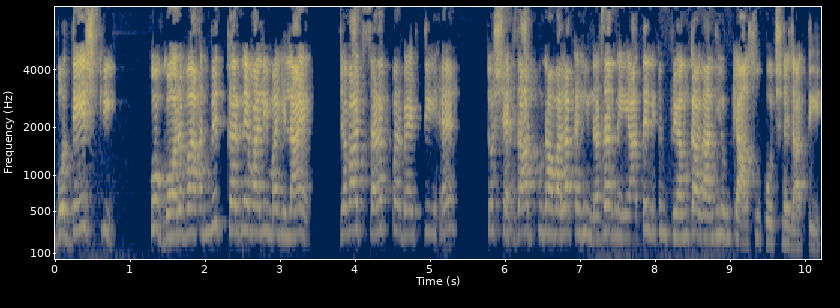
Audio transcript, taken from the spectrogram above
वो देश की को गौरवान्वित करने वाली महिलाएँ जब आज सड़क पर बैठती हैं तो शहजाद पुनावाला कहीं नज़र नहीं आते, लेकिन प्रियंका गांधी उनके आँसू पोछने जाती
